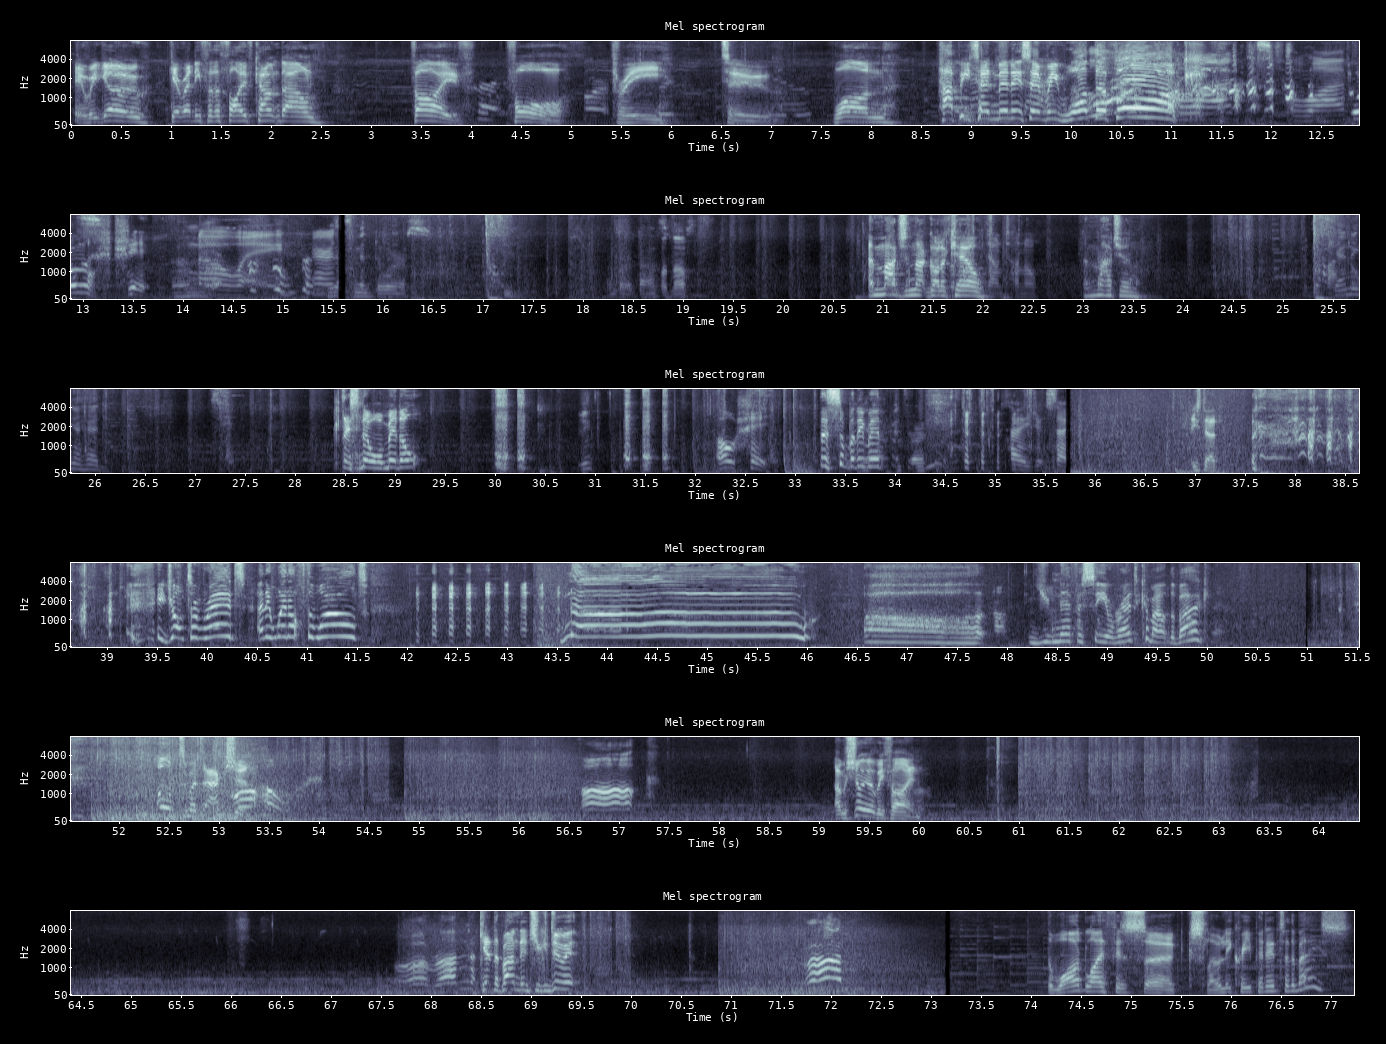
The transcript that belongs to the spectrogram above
Here we go. Get ready for the five countdown. Five, four, three, two, one. Happy 10 minutes, every. What the fuck? What? Oh shit! No way. There's It's mid doors. No. Imagine that got a kill. Imagine. Scanning ahead. There's no one middle. Oh shit. There's somebody mid. Sage, it's Sage. He's dead. he dropped a red and it went off the world. no! Oh, you never see a red come out the bag. Ultimate action. Whoa! Fuck! I'm sure you'll be fine. Oh, run! Get the bandage, you can do it. Run! The wildlife is uh, slowly creeping into the base.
